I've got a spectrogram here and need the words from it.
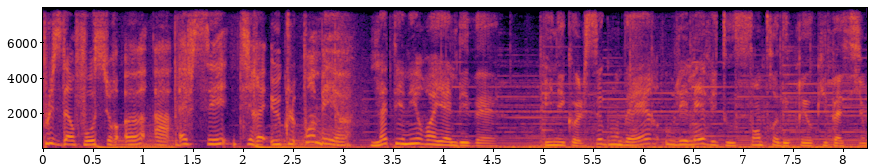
Plus d'infos sur eafc-ucle.be. L'Athénée Royal des Verts une école secondaire où l'élève est au centre des préoccupations.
